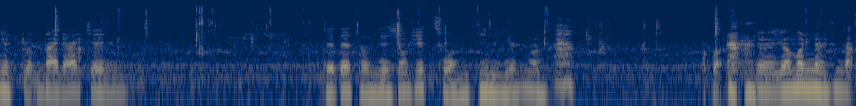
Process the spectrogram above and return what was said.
nhật chuẩn bài đó trên trên tết thổ nhật sống hết chuẩn chín hiến mà. Giờ mình này xin tặng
